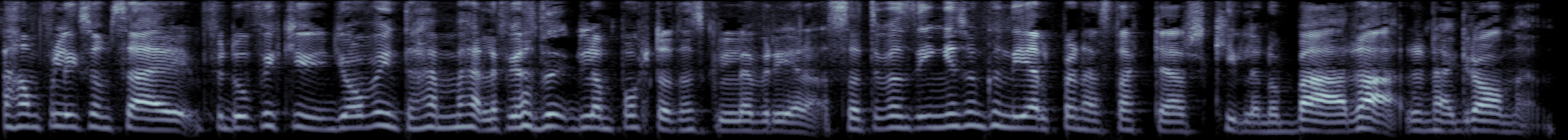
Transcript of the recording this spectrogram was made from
Han får liksom så här, för då fick ju, jag var ju inte hemma heller för jag hade glömt bort att den skulle levereras. Så att det fanns ingen som kunde hjälpa den här stackars killen att bära den här granen.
